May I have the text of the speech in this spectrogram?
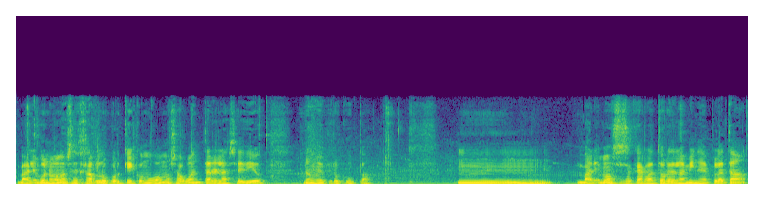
Vale, bueno, vamos a dejarlo porque como vamos a aguantar el asedio, no me preocupa. Mm, vale, vamos a sacar la torre de la mina de plata.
